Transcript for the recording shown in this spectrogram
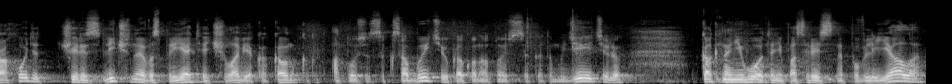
проходит через личное восприятие человека, как он относится к событию, как он относится к этому деятелю, как на него это непосредственно повлияло.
